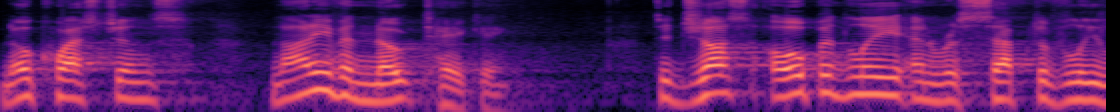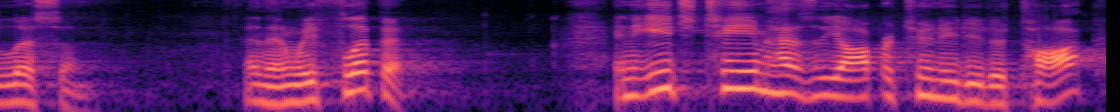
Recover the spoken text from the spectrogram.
no questions, not even note-taking, to just openly and receptively listen and then we flip it. And each team has the opportunity to talk,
